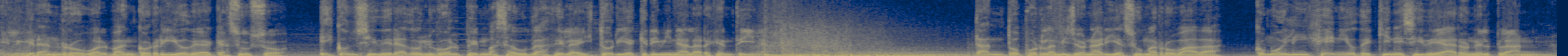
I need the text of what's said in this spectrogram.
El gran robo al Banco Río de Acasuso es considerado el golpe más audaz de la historia criminal argentina. Tanto por la millonaria suma robada como el ingenio de quienes idearon el plan.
